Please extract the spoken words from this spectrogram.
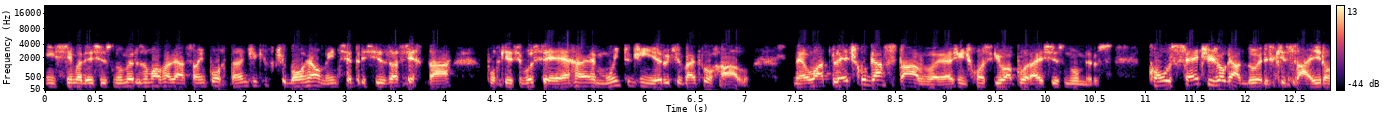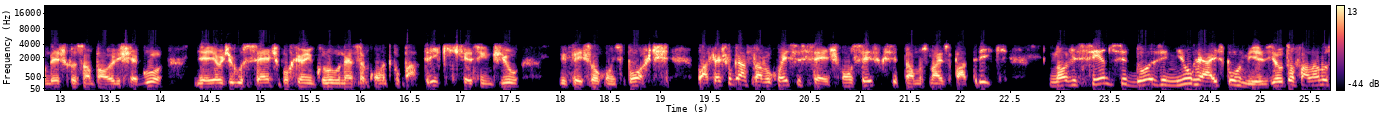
em cima desses números uma avaliação importante de que futebol realmente você precisa acertar, porque se você erra é muito dinheiro que vai para o ralo. Né? O Atlético gastava, a gente conseguiu apurar esses números. Com os sete jogadores que saíram desde que o São Paulo chegou, e aí eu digo sete porque eu incluo nessa conta o Patrick, que rescindiu e fechou com o esporte, o Atlético gastava com esses sete, com os seis que citamos mais o Patrick, 912 mil reais por mês. E eu estou falando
